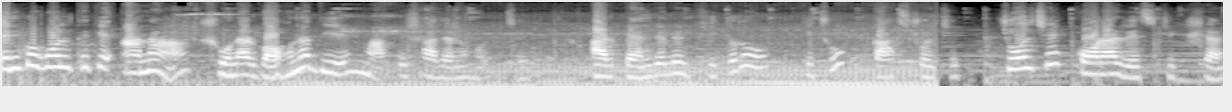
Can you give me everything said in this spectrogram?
সেনকো গোল্ড থেকে আনা সোনার গহনা দিয়ে মাকে সাজানো হচ্ছে। আর প্যান্ডেলের ভিতরেও কিছু কাজ চলছে। চলছে কড়া রেস্ট্রিকশন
